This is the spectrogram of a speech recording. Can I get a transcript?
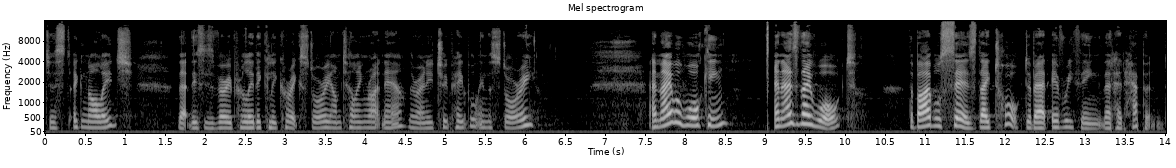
just acknowledge that this is a very politically correct story I'm telling right now. There are only two people in the story. And they were walking, and as they walked, the Bible says they talked about everything that had happened.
